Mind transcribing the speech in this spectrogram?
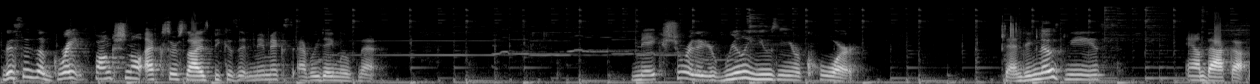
This is a great functional exercise because it mimics everyday movement. Make sure that you're really using your core. Bending those knees and back up.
